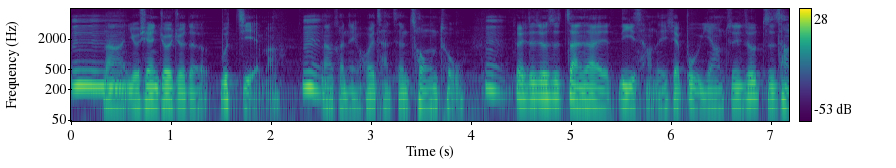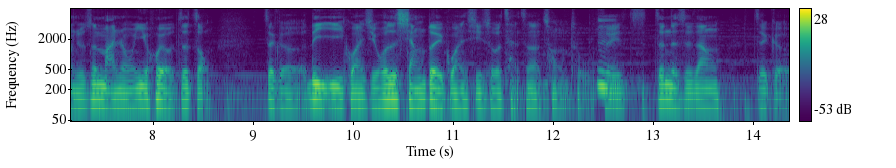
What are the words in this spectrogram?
嗯，那有些人就会觉得不解嘛，嗯，那可能也会产生冲突，嗯，所以这就是站在立场的一些不一样，所以就职场就是蛮容易会有这种这个利益关系或是相对关系所产生的冲突，所以真的是让这个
